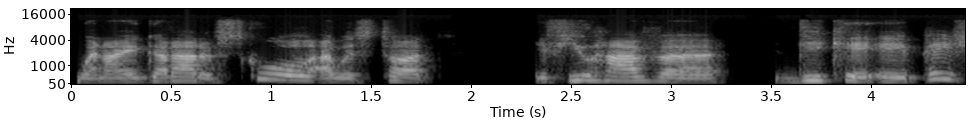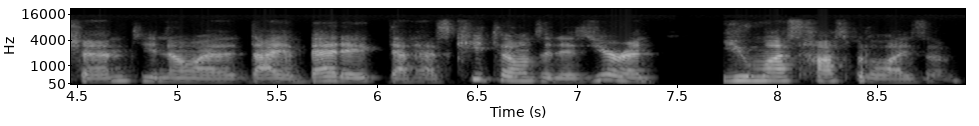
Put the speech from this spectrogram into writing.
when I got out of school, I was taught if you have a DKA patient, you know, a diabetic that has ketones in his urine, you must hospitalize them.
